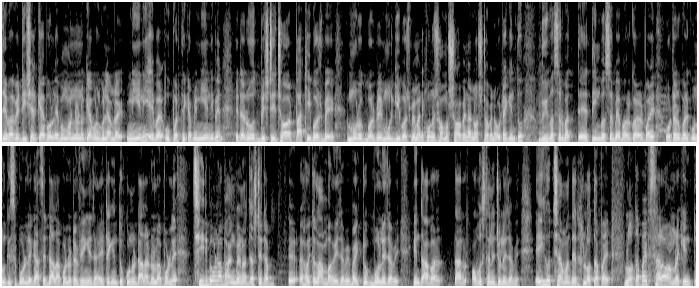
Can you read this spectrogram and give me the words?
যেভাবে ডিশের কেবল এবং অন্যান্য কেবলগুলো আমরা নিয়ে নিই, এবার উপর থেকে আপনি নিয়ে নেবেন। এটা রোদ, বৃষ্টি, ঝড়, পাখি বসবে, মোরগ বসবে, মুরগি বসবে মানে কোনো সমস্যা হবে না, নষ্ট হবে না। ওটা কিন্তু দুই বছর বা তিন বছর ব্যবহার করার পরে ওটার উপরে কোনো কিছু পড়লে, গাছের ডালা পড়লে ওটা ভেঙে যায়। এটা কিন্তু কোনো ডালা ডোলা পড়লে ছিঁড়বেও না, ভাঙবে না, জাস্ট এটা হয়তো লম্বা হয়ে যাবে বা একটু বলে যাবে, কিন্তু আবার তার অবস্থানে চলে যাবে। এই হচ্ছে আমাদের লতা পাইপ। লতা পাইপ ছাড়াও আমরা কিন্তু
